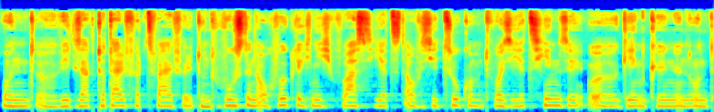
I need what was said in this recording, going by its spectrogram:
und äh, wie gesagt total verzweifelt und wussten auch wirklich nicht, was jetzt auf sie zukommt, wo sie jetzt hingehen können und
